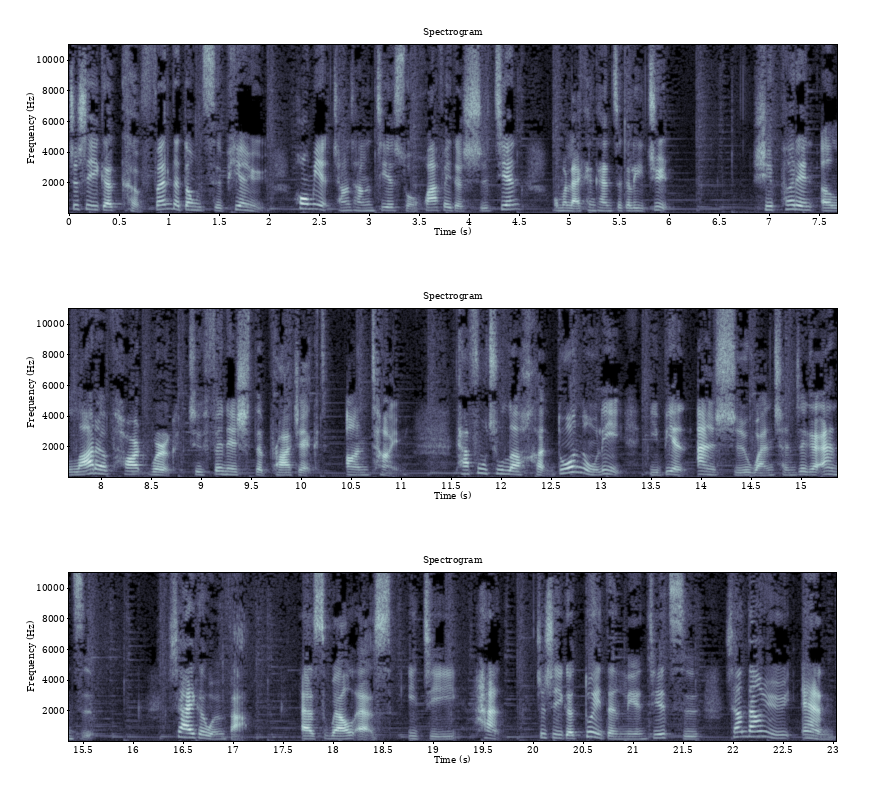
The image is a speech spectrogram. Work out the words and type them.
这是一个可分的动词片语，后面常常接所花费的时间。我们来看看这个例句 ：She put in a lot of hard work to finish the project on time。她付出了很多努力，以便按时完成这个案子。下一个文法，as well as 以及和，这是一个对等连接词，相当于 and。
